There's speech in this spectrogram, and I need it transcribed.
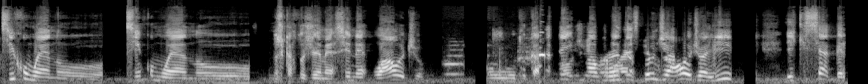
Assim como é no, assim como é no nos cartuchos de MSI, né? O áudio o do cara tem uma apresentação de áudio ali e que se agrega.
